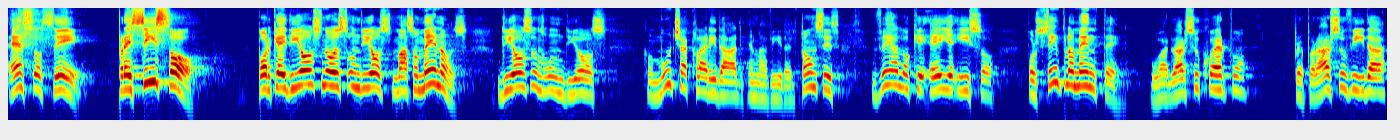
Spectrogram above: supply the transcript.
Eso sí, preciso. Porque Dios no es un Dios más o menos. Dios es un Dios con mucha claridad en la vida. Entonces, vea lo que ella hizo por simplemente guardar su cuerpo, preparar su vida,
